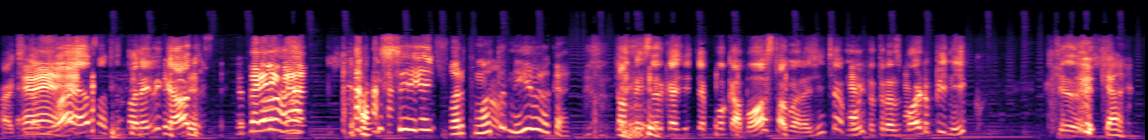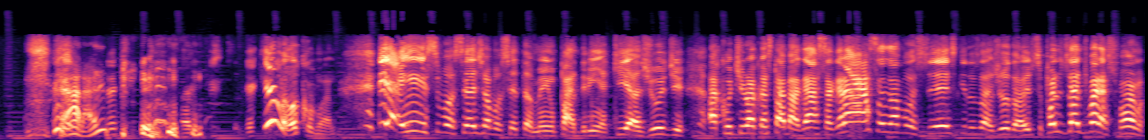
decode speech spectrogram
Martim É. da Vila é, mano, você tá nem ligado. Eu tô nem ligado. Aí sim, aí foram pra um outro nível, cara. Tá pensando que a gente é pouca bosta, mano? A gente é muito, transborda o pinico. Que- Cara, Caralho. É que é louco, mano. E aí, se você seja você também um padrinho aqui, ajude a continuar com esta bagaça, graças a vocês que nos ajudam. Você pode usar de várias formas.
